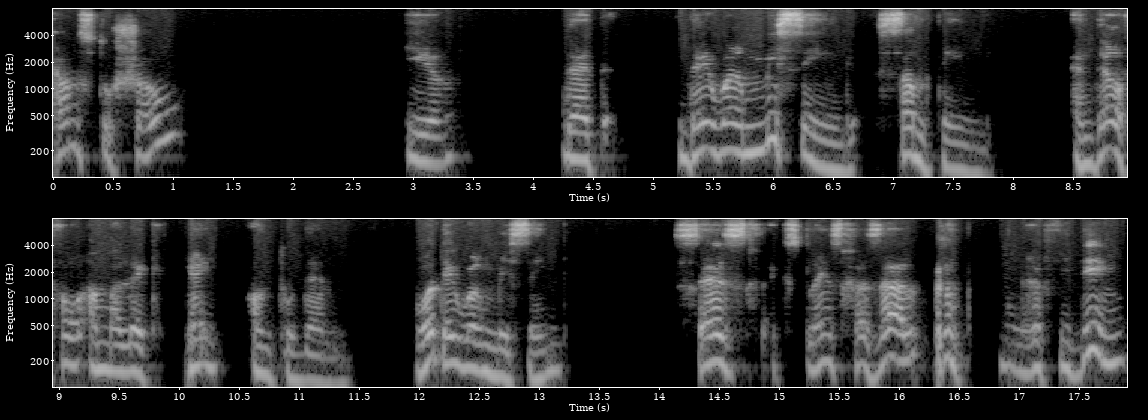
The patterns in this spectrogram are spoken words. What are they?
comes to show here that they were missing something, and therefore Amalek came unto them. What they were missing, says, explains Chazal, Refidim,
